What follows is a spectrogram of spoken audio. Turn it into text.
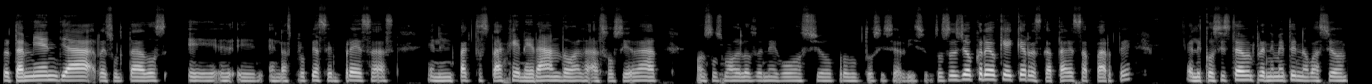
pero también ya resultados eh, en, las propias empresas, en el impacto que están generando a la sociedad con sus modelos de negocio, productos y servicios. Entonces yo creo que hay que rescatar esa parte. El ecosistema de emprendimiento e innovación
